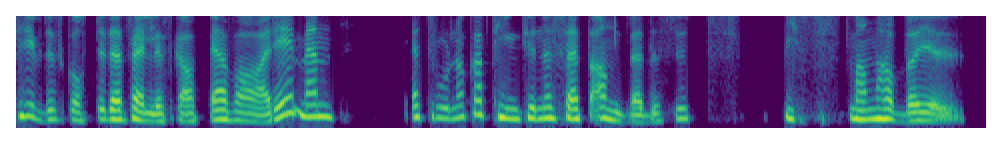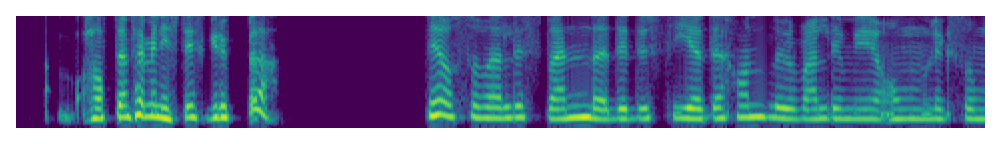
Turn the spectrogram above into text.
trivdes godt i det fellesskapet jeg var i. Men jeg tror nok at ting kunne sett annerledes ut hvis man hadde hatt en feministisk gruppe, da. Det er også veldig spennende det du sier. Det handler jo veldig mye om liksom,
